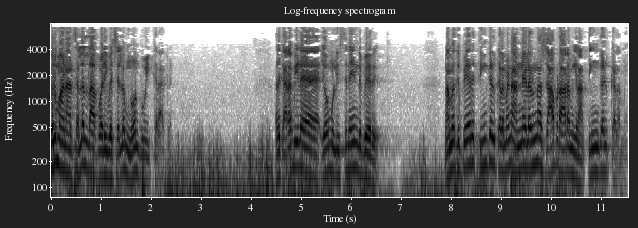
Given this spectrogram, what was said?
பெருமானார் ஸல்லல்லாஹு அலைஹி வஸல்லம் நோன்பு வைக்கிறார்கள். அதுக்கு அரபியில யோமுல் இஸ்னைன்னு பேரு. நமக்கு பேரு திங்கள் கிழமைன்னு அன்னையில சாப்பிட ஆரம்பிக்கிறான். திங்கள் கிழமை.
